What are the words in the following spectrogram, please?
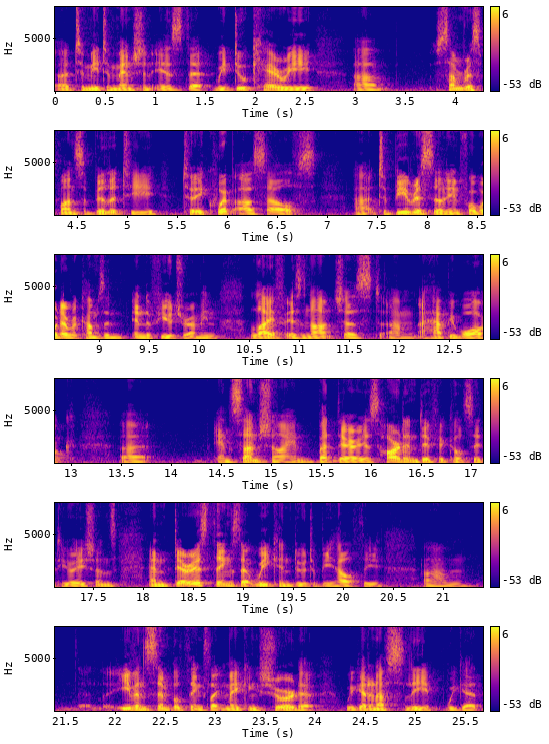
uh, to me to mention is that we do carry uh, some responsibility to equip ourselves uh, to be resilient for whatever comes in, in the future. I mean, life is not just um, a happy walk. Uh, and sunshine, but there is hard and difficult situations, and there is things that we can do to be healthy. Um, even simple things like making sure that we get enough sleep, we get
